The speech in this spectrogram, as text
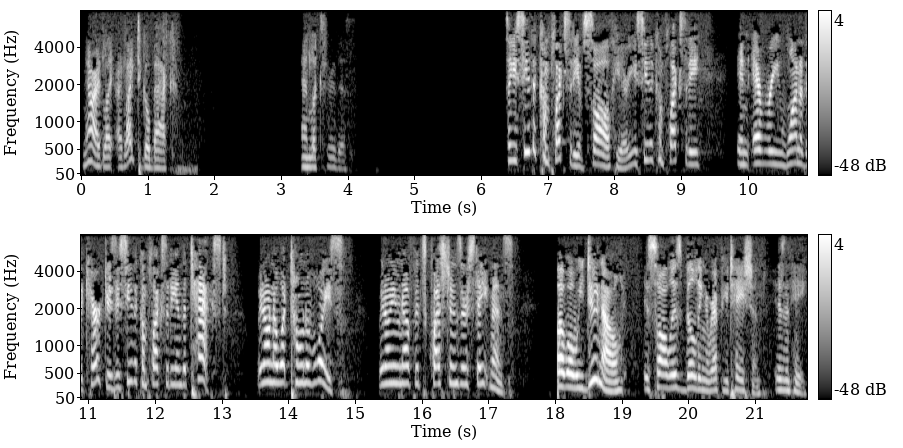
Now I'd like, I'd like to go back and look through this. So you see the complexity of Saul here. You see the complexity in every one of the characters. You see the complexity in the text. We don't know what tone of voice. We don't even know if it's questions or statements. But what we do know is Saul is building a reputation, isn't he?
